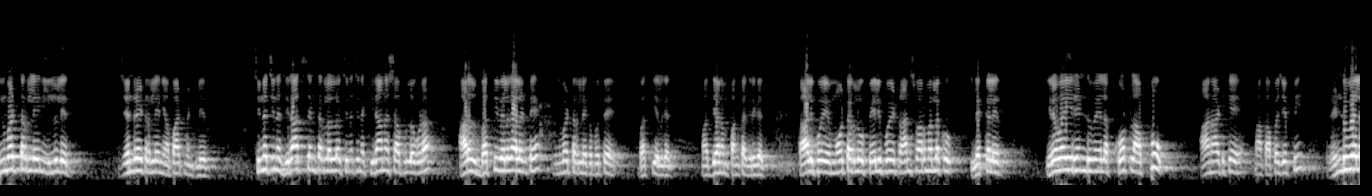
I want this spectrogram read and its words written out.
ఇన్వర్టర్ లేని ఇల్లు లేదు. జనరేటర్ లేని అపార్ట్మెంట్ లేదు. చిన్న చిన్న జిరాక్స్ సెంటర్లలో చిన్న చిన్న కిరాణా షాపుల్లో కూడా ఆ రోజు బత్తి వెలగాలంటే ఇన్వర్టర్ లేకపోతే బత్తి వెలగదు. మధ్యాహ్నం పంక తిరగదు. కాలిపోయే మోటార్లు పేలిపోయే ట్రాన్స్ఫార్మర్లకు లెక్కలేదు. ఇరవై రెండు వేల కోట్ల అప్పు ఆనాటికే మాకు అప్పజెప్పి రెండు వేల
